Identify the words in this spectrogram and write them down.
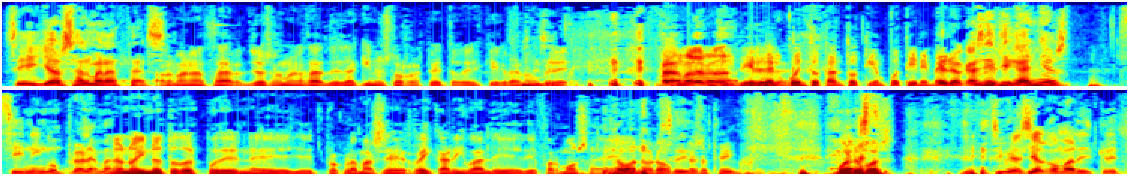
Sí, George Almanazar. Almanazar, George Almanazar. Desde aquí nuestro respeto, ¿eh? Qué gran hombre. Vivir del cuento tanto tiempo tiene Pero casi 100 años sin ningún problema. No, no, y no todos pueden eh, proclamarse rey caníbal de, Formosa, ¿eh? No, no, no, eso te digo. Bueno, pues... si hubiera sido algo más discreto.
